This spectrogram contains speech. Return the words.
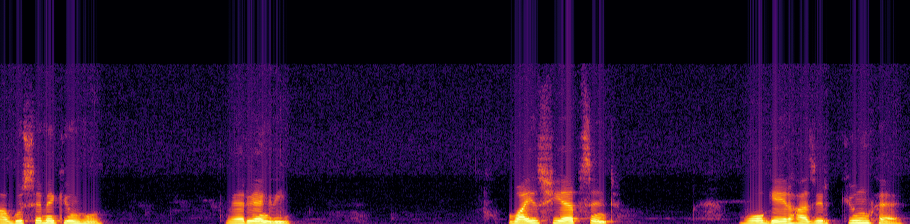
आप गुस्से में क्यों हो? Why are you angry why is she absent वो गैर हाजिर क्यों है?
